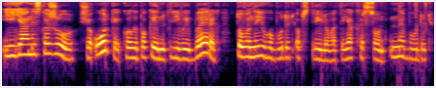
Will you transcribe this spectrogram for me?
І я не скажу, що орки, коли покинуть лівий берег, то вони його будуть обстрілювати, як Херсон. Не будуть.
